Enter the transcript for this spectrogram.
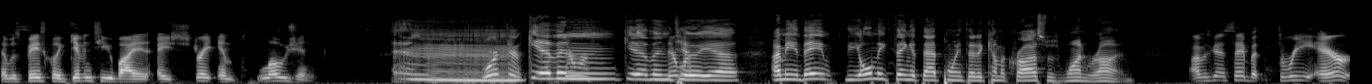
that was basically given to you by a, a straight implosion. Mm, Weren't there Given, there were- given there to were- you. I mean, they the only thing at that point that had come across was one run. I was gonna say, but three air.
